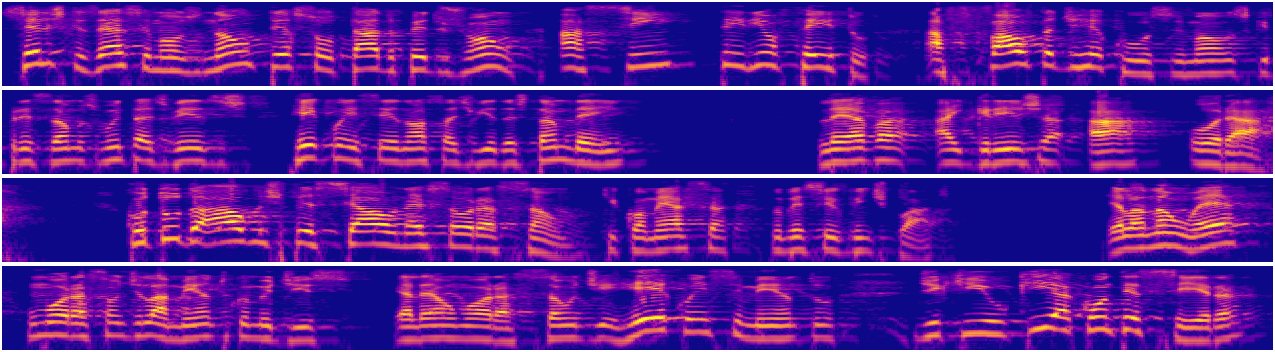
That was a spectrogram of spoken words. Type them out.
Se eles quisessem, irmãos, não ter soltado Pedro e João, assim teriam feito. A falta de recursos, irmãos, que precisamos muitas vezes reconhecer em nossas vidas também, leva a igreja a orar. Contudo, há algo especial nessa oração, que começa no versículo 24. Ela não é uma oração de lamento, como eu disse, ela é uma oração de reconhecimento de que o que acontecera,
